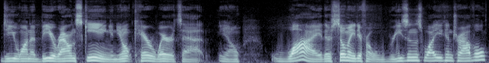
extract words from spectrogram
do you want to be around skiing and you don't care where it's at? You know, why? There's so many different reasons why you can travel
